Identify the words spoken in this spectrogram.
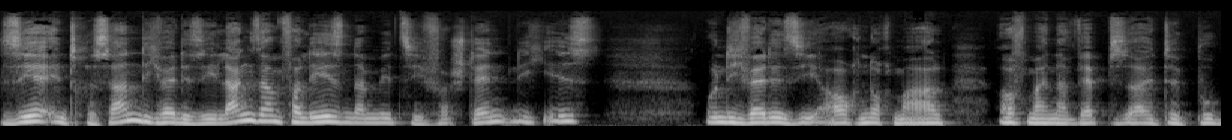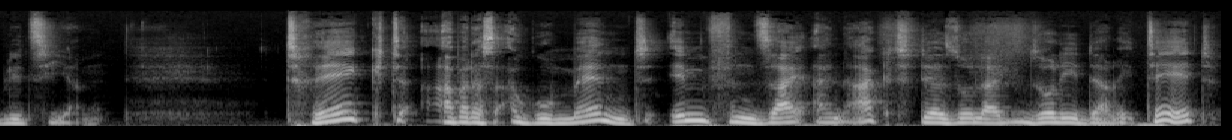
sehr interessant. Ich werde sie langsam verlesen, damit sie verständlich ist. Und ich werde sie auch nochmal auf meiner Webseite publizieren. Trägt aber das Argument, Impfen sei ein Akt der Solidarität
